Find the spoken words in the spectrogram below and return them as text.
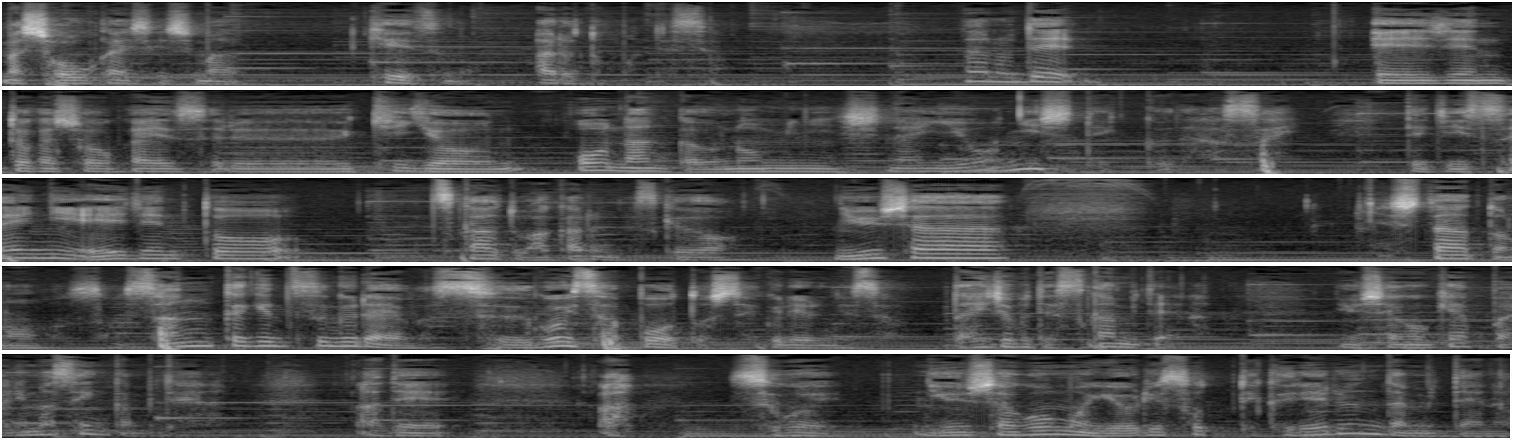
まあ、紹介してしまう。ケースもあると思うんですよ。なのでエージェントが紹介する企業をなんか鵜呑みにしないようにしてください。で実際にエージェントを使うと分かるんですけど入社した後のその3ヶ月ぐらいはすごいサポートしてくれるんですよ。大丈夫ですか？みたいな。入社後キャップありませんか？みたいな。あであすごい。入社後も寄り添ってくれるんだみたいな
